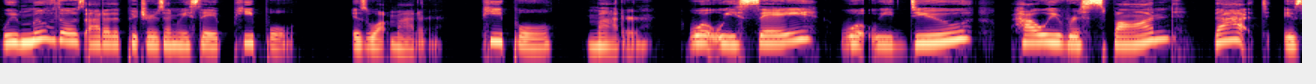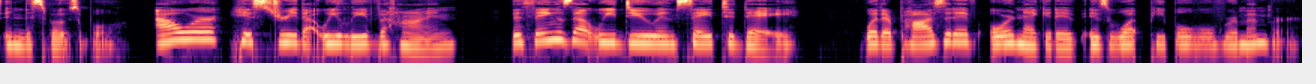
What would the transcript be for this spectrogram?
we move those out of the pictures and we say people is what matter. People matter. What we say, what we do, how we respond, that is indisposable. Our history that we leave behind, the things that we do and say today, whether positive or negative, is what people will remember.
